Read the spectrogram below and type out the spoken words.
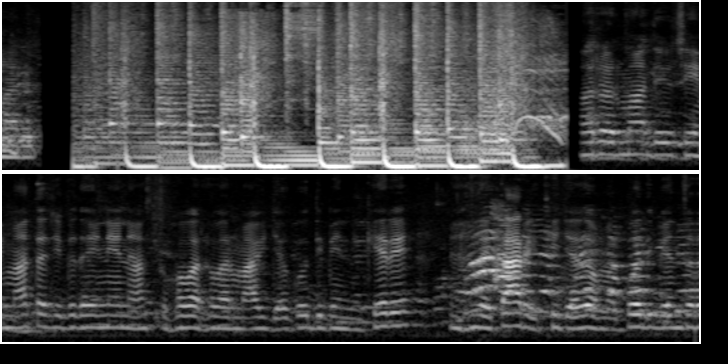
અમારે. હર હર મહાદેવ છે માતાજી બધાને ને આજ તો હવાર હવારમાં આવી જાય ગોદીબેન ને ઘેરે. ને હવે થઈ જાય જો અમારે ગોદીબેન તો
